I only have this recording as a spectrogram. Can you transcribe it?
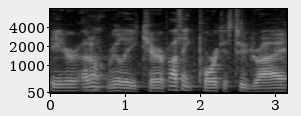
eater. I don't really care. I think pork is too dry.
